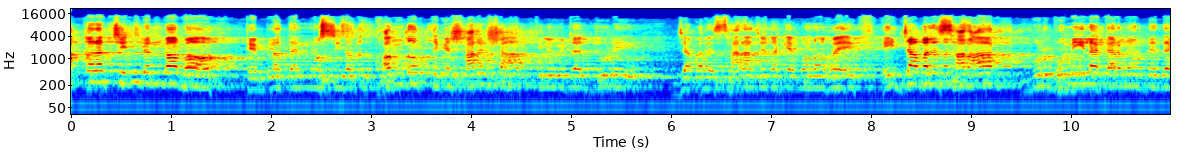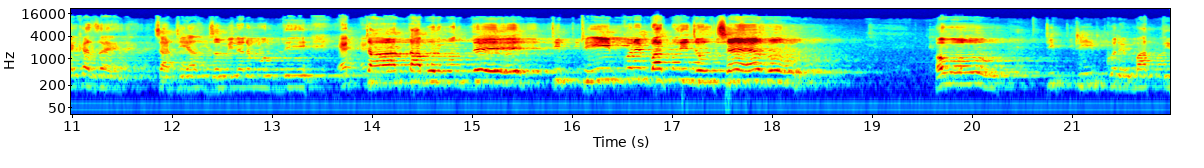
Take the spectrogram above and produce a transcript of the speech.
আপনারা চিনবেন বাবা কেবলাতেন মসজিদ খন্দক থেকে সাড়ে সাত কিলোমিটার দূরে জাবালে সারা যেটাকে বলা হয়, এই জাবালে সারার মরুভূমি এলাকার মধ্যে দেখা যায়, চাটিয়াল জমিনের মধ্যে, একটা তাবুর মধ্যে টিপ টিপ করে বাতি জ্বলছে ও টিপ টিপ করে বাতি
